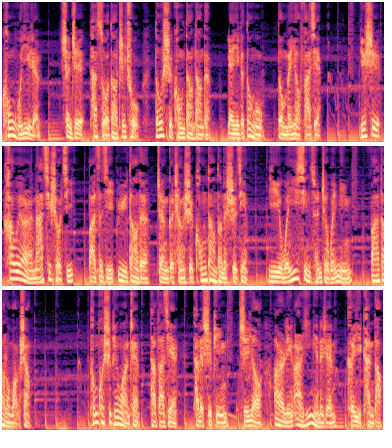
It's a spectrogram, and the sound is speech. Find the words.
空无一人，甚至他所到之处都是空荡荡的，连一个动物都没有发现。于是哈维尔拿起手机，把自己遇到的整个城市空荡荡的事件，以唯一幸存者为名发到了网上。通过视频网站，他发现。他的视频只有二零二一年的人可以看到，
